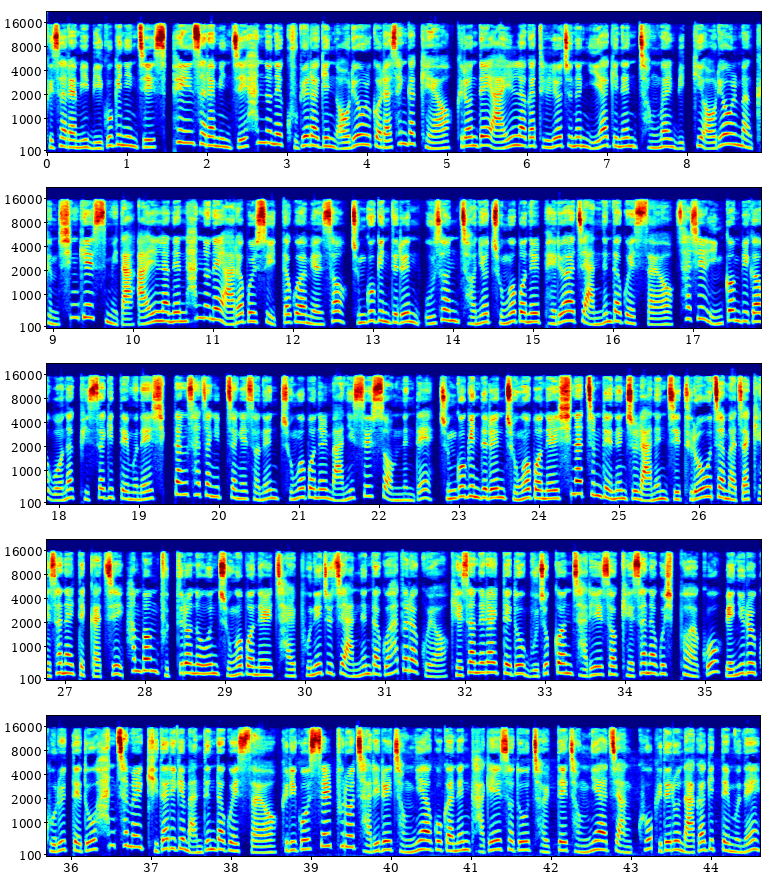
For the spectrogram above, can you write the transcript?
그 사람이 미국인인지 스페인 사람인지 한눈에 구별하긴 어려울 거라 생각해요. 그런데 아일라가 들려주는 이야기는 정말 믿기 어려울 만큼 신기했습니다. 아일라는 한눈에 알아볼 수 있다고 하면서 중국인들은 우선 전혀 종업원을 배려하지 않는다고 했어요. 사실 인건비가 워낙 비싸기 때문에 식당 사장 입장에서는 종업원을 많이 쓸 수 없는데 중국인들은 종업원을 신화쯤 되는 줄 아는지 들어오자마자 계산할 때까지 한번 붙들어 놓은 종업원을 잘 보내주지 않는다고 하더라고요. 계산을 할 때도 무조건 자리에서 계산하고 싶어 하고 메뉴를 고를 때도 한참을 기다리게 만든다고 했어요. 그리고 셀프로 자리를 정리하고 가는 가게에서도 절대 정리하지 않고 그대로 나가기 때문에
